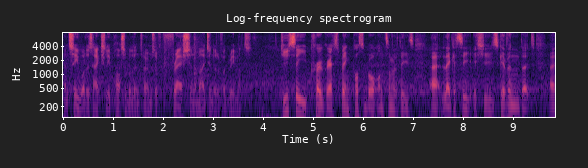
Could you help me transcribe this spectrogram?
and see what is actually possible in terms of fresh and imaginative agreements. Do you see progress being possible on some of these uh, legacy issues, given that uh,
